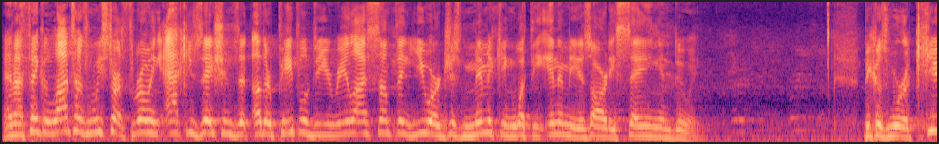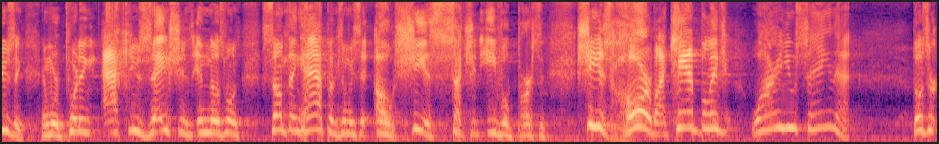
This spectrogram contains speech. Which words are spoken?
And I think a lot of times when we start throwing accusations at other people, do you realize something? You are just mimicking what the enemy is already saying and doing. Because we're accusing and we're putting accusations in those moments. Something happens and we say, Oh, she is such an evil person. She is horrible. I can't believe she. Why are you saying that? Those are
